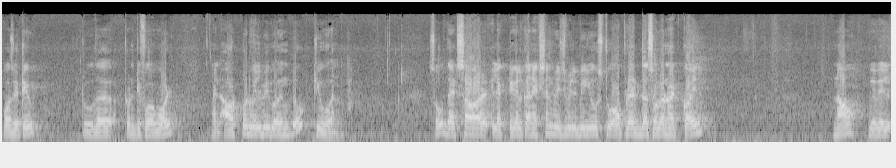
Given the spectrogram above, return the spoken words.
positive to the 24 volt and output will be going to Q1. So that's our electrical connection which will be used to operate the solenoid coil. Now we will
